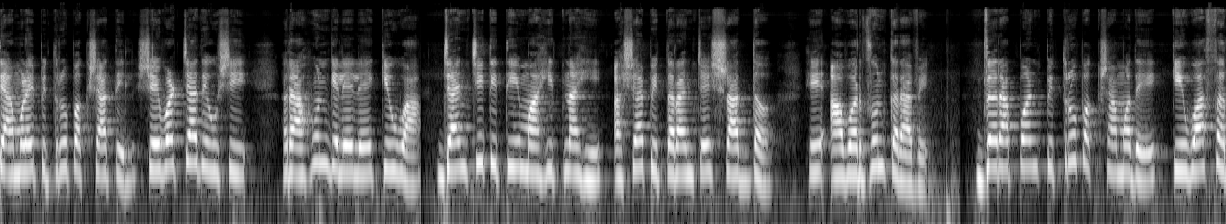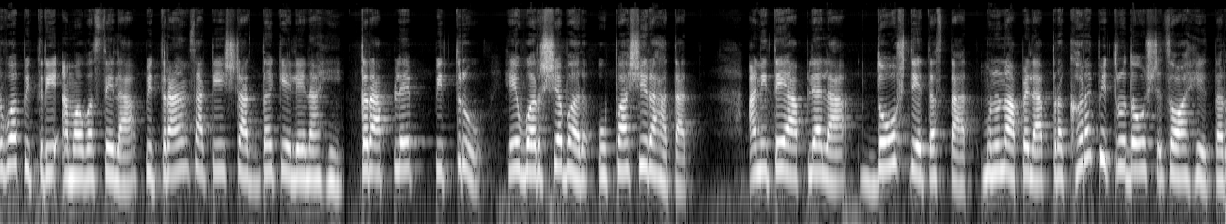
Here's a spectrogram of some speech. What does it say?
त्यामुळे पितृपक्षातील शेवटच्या दिवशी राहून गेलेले किंवा ज्यांची तिथी माहीत नाही अशा पितरांचे श्राद्ध हे आवर्जून करावे. जर आपण पितृपक्षामध्ये किंवा सर्व पित्री अमावस्येला पितरांसाठी श्राद्ध केले नाही तर आपले पितृ हे वर्षभर उपाशी राहतात आणि ते आपल्याला दोष देत असतात म्हणून आपल्याला प्रखर पितृदोष जो आहे तर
